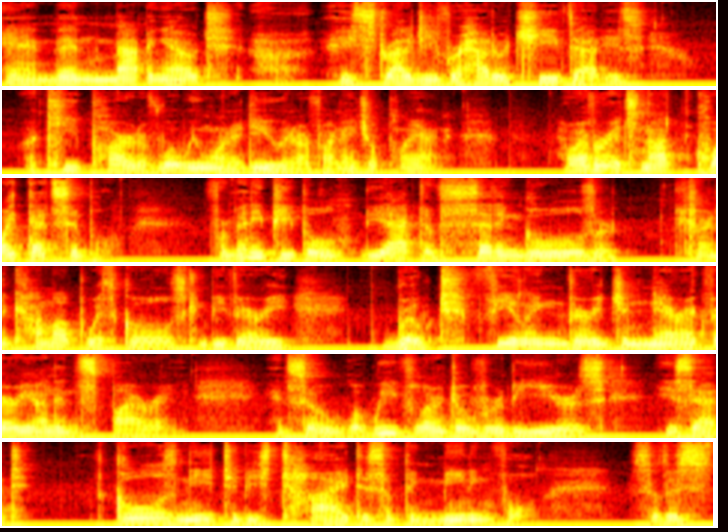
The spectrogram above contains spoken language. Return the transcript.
and then mapping out uh, a strategy for how to achieve that is a key part of what we want to do in our financial plan. However, it's not quite that simple. For many people, the act of setting goals or trying to come up with goals can be very rote feeling, very generic, very uninspiring. And so, what we've learned over the years is that goals need to be tied to something meaningful. So there's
